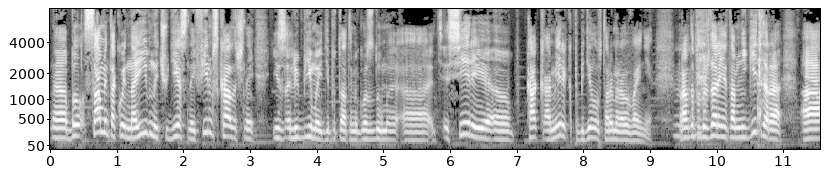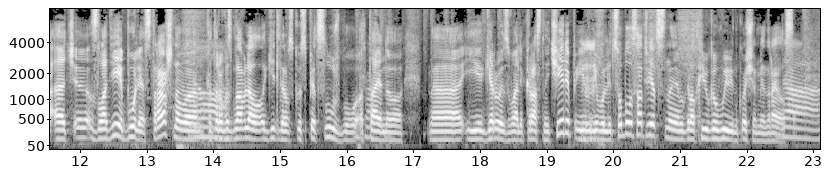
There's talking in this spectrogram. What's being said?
э, был самый такой наивный, чудесный фильм, сказочный, из любимой депутатами Госдумы э, серии э, «Как Америка победила во Второй мировой войне». Правда, побеждали они там не Гитлера, а э, э, злодея более страшного, Да. который возглавлял гитлеровскую спецслужбу Ужасно. тайную, э, и героя звали Красный Череп, и у него лицо было соответственное, играл Хьюго Уивинг, очень мне нравился. Да.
